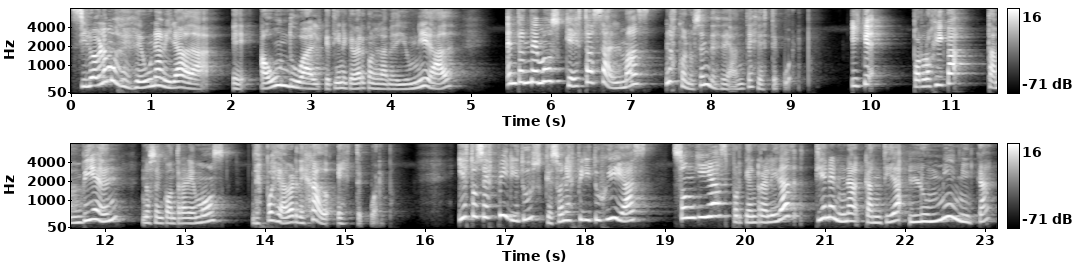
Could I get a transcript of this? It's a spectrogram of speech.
si lo hablamos desde una mirada eh, a un dual que tiene que ver con la mediumnidad, entendemos que estas almas nos conocen desde antes de este cuerpo y que por lógica, también nos encontraremos después de haber dejado este cuerpo. Y estos espíritus, que son espíritus guías, son guías porque en realidad tienen una cantidad lumínica,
